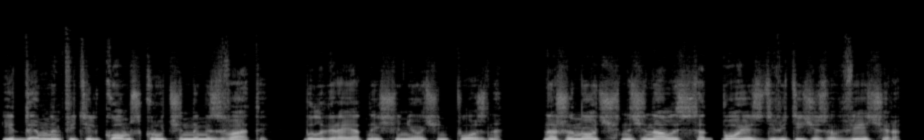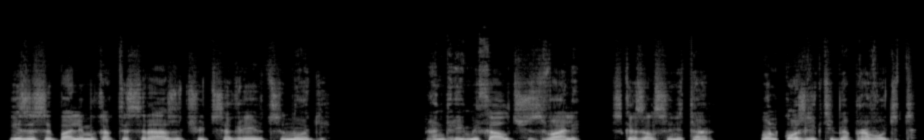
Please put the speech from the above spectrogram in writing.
и дымным фитильком, скрученным из ваты. Было, вероятно, еще не очень поздно. Наша ночь начиналась с отбоя с девяти часов вечера, и засыпали мы как-то сразу, чуть согреются ноги. — Андрей Михайлович звали, — сказал санитар. — Он козлик тебя проводит.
